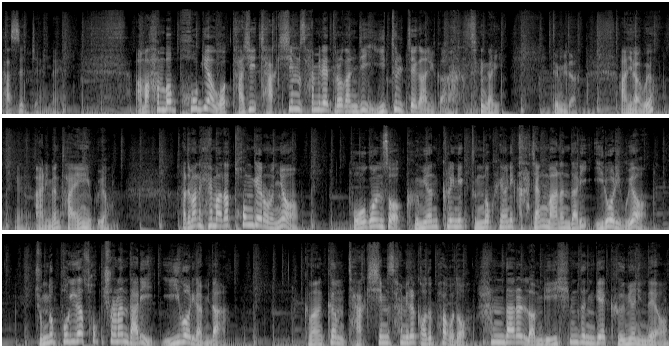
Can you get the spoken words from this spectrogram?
닷새째. 네. 아마 한번 포기하고 다시 작심 3일에 들어간 지 이틀째가 아닐까 생각이 듭니다. 아니라고요? 예, 아니면 다행이고요. 하지만 해마다 통계로는요. 보건소 금연 클리닉 등록 회원이 가장 많은 달이 1월이고요. 중도 포기가 속출하는 달이 2월이랍니다. 그만큼 작심 3일을 거듭하고도 한 달을 넘기기 힘든 게 금연인데요.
